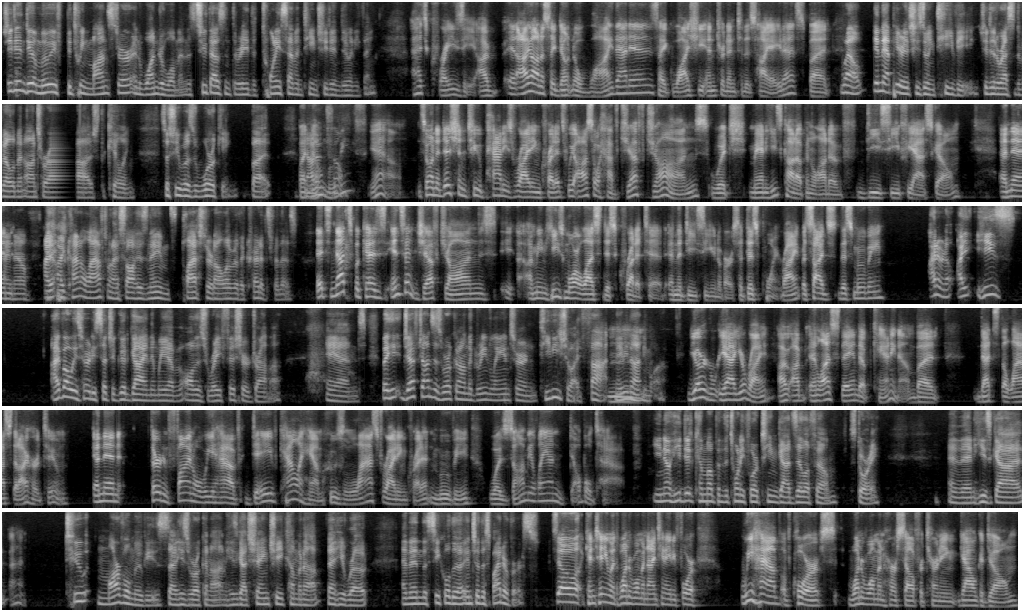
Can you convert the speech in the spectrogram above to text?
She didn't do a movie between Monster and Wonder Woman. It's 2003 to 2017. She didn't do anything. That's crazy. I and I honestly don't know why that is, like why she entered into this hiatus, but Well, in that period, she's doing TV. She did Arrested Development, Entourage, The Killing. So she was working, but but Not no in film. movies. Yeah. So in addition to Patty's writing credits, we also have Geoff Johns, which man, he's caught up in a lot of DC fiasco. And then I know. I, I kind of laughed when I saw his name plastered all over the credits for this. it's nuts because Instant Geoff Johns, I mean, he's more or less discredited in the DC universe at this point, right? Besides this movie. I don't know. I he's I've always heard he's such a good guy, and then we have all this Ray Fisher drama. And but he, Geoff Johns is working on the Green Lantern TV show. I thought maybe not Mm. anymore. You're yeah, you're right. I, I, unless they end up canning him, but that's the last that I heard too. And then third and final, we have Dave Callaham, whose last writing credit movie was Zombieland Double Tap. You know, he did come up with the 2014 Godzilla film story, and then he's got That- two Marvel movies that he's working on. He's got Shang Chi coming up that he wrote, and then the sequel to Into the Spider Verse. So, continuing with Wonder Woman 1984, we have, of course, Wonder Woman herself returning, Gal Gadot,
